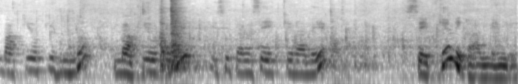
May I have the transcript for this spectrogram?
बाकियों की हम लोग, बाकियों को भी इसी तरह से एक के बाद एक सेक के निकाल लेंगे।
